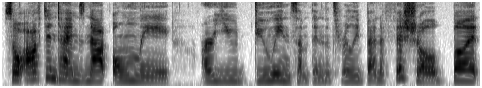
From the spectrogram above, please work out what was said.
So oftentimes, not only are you doing something that's really beneficial, but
